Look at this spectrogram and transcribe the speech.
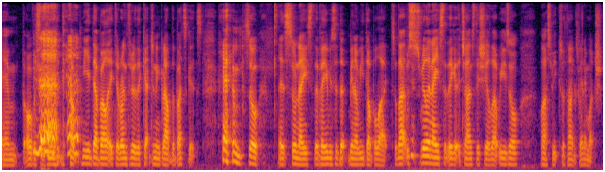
Um, but obviously he, had the, he had the ability to run through the kitchen and grab the biscuits. Um, so it's so nice. The vibes had been a wee double act. So that was really nice that they get the chance to share that with you last week. So thanks very much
